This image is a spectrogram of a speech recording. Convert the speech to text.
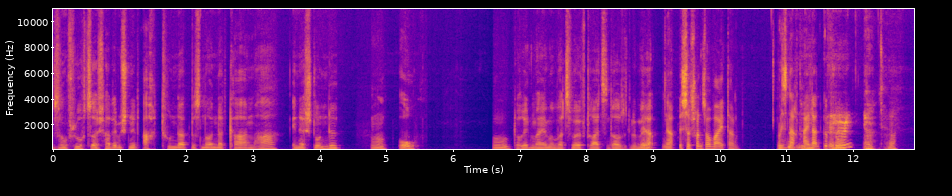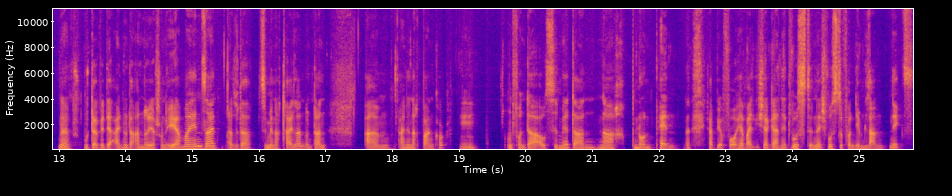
so ein Flugzeug hat im Schnitt 800 bis 900 km/h in der Stunde. Mhm. Oh, Mhm. da reden wir immer über 12.000, 13.000 Ja, Kilometer. ja, ist ja schon so weit dann. Wir sind nach Thailand geflogen. Ne? Gut, da wird der ein oder andere ja schon eher mal hin sein. Also da sind wir nach Thailand und dann ähm, eine nach Bangkok. Mhm. Und von da aus sind wir dann nach Phnom Penh. ne? Ich habe ja vorher, weil ich ja gar nicht wusste, ne? ich wusste von dem Land nichts.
